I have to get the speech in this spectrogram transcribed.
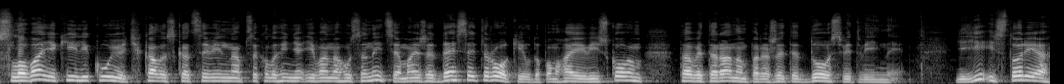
Слова, які лікують калуська цивільна психологиня Івана Гусениця, майже 10 років допомагає військовим та ветеранам пережити досвід війни. Її історія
